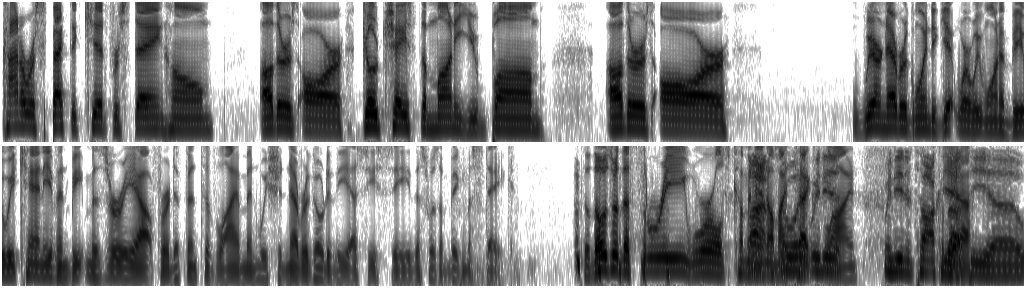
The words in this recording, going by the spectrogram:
kind of respect the kid for staying home. Others are go chase the money, you bum. Others are we're never going to get where we want to be. We can't even beat Missouri out for a defensive lineman. We should never go to the SEC. This was a big mistake. So those are the three worlds coming All in on my so we- text we need, line. We need to talk Yeah. about the uh,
